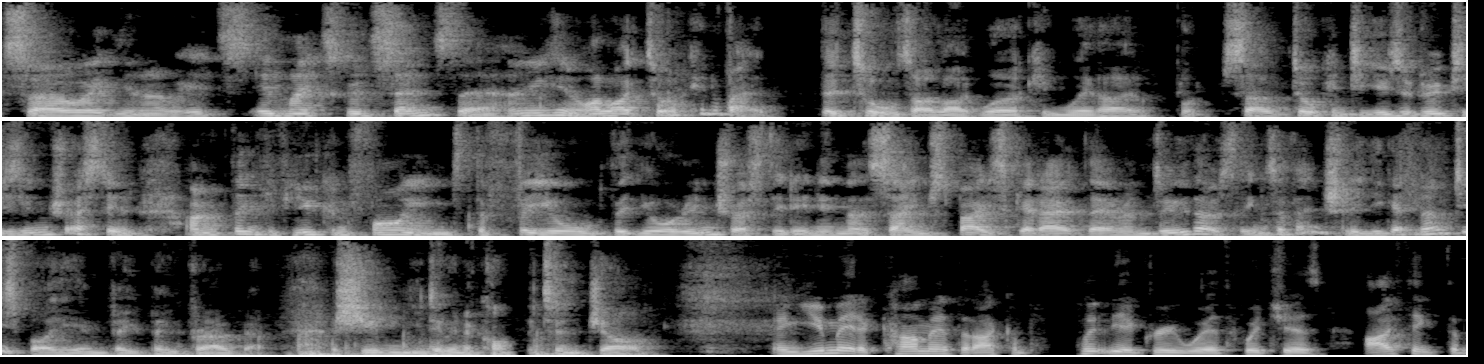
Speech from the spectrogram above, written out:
So you know it's it makes good sense there. and you know I like talking about the tools I like working with. I, so talking to user groups is interesting. And I think if you can find the field that you're interested in in that same space, get out there and do those things, eventually you get noticed by the MVP program, assuming you're doing a competent job. And you made a comment that I completely agree with, which is I think the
